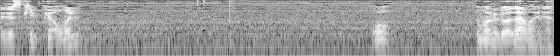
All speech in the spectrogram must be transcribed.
I just keep going. Oh, you want to go that way now?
